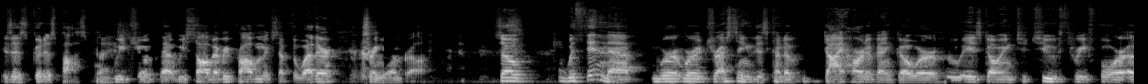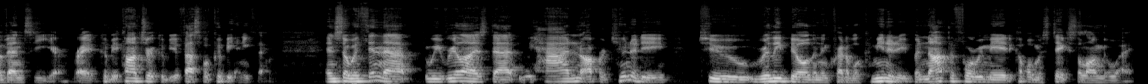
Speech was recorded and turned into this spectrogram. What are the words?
is as good as possible. Nice. We joke that we solve every problem except the weather. Bring your umbrella. So within that, we're, we're addressing this kind of die-hard event goer who is going to two, three, four events a year, right? It could be a concert, it could be a festival, it could be anything. And so within that, we realized that we had an opportunity to really build an incredible community, but not before we made a couple mistakes along the way.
